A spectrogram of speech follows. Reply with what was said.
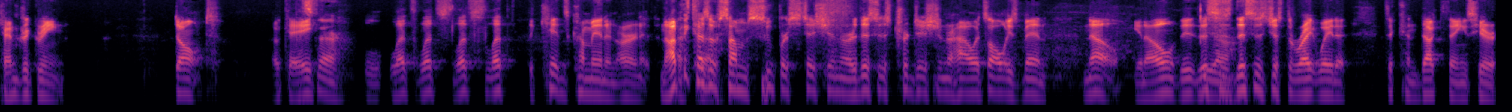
Kendrick Green, don't. Okay, let's let's let's let the kids come in and earn it not That's because fair. of some superstition or this is tradition or how it's always been no you know this Yeah. is this is just the right way to to conduct things here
